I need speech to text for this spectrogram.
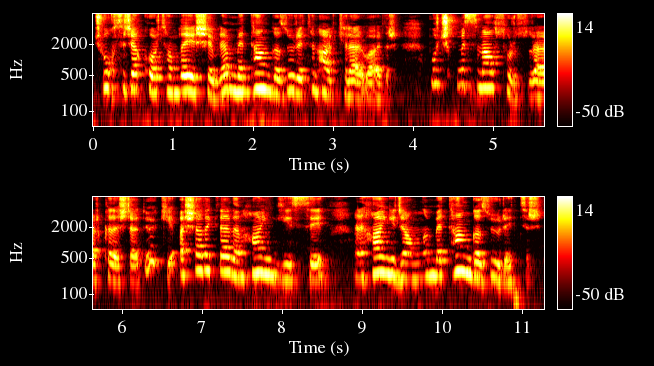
çok sıcak ortamda yaşayabilen metan gazı üreten alkeler vardır. Bu çıkmış sınav sorusudur arkadaşlar. Diyor ki aşağıdakilerden hangisi, yani hangi canlı metan gazı üretir?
